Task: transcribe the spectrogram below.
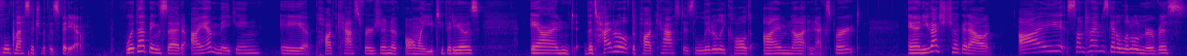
whole message with this video. With that being said, I am making a podcast version of all my YouTube videos. And the title of the podcast is literally called I'm Not an Expert. And you guys should check it out. I sometimes get a little nervous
